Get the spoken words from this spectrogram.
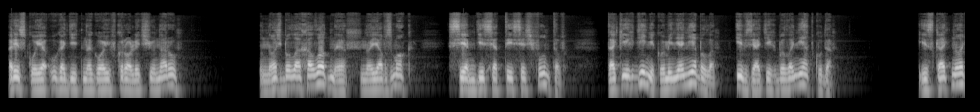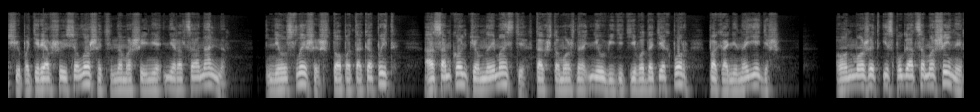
рискуя угодить ногой в кроличью нору. Ночь была холодная, но я взмок. Семьдесят тысяч фунтов. Таких денег у меня не было, и взять их было неоткуда. Искать ночью потерявшуюся лошадь на машине нерационально. Не услышишь топота копыт, а сам конь темной масти, так что можно не увидеть его до тех пор, пока не наедешь. Он может испугаться машины,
